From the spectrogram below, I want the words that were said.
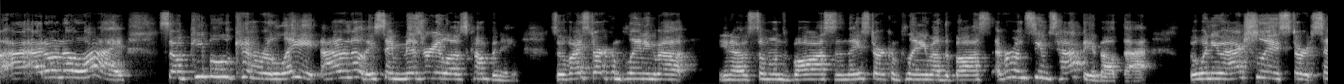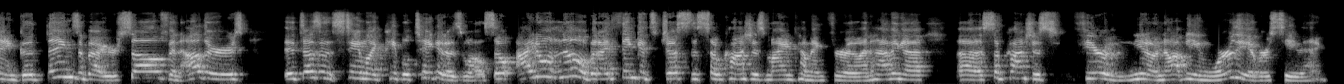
I, I, don't know why. So people can relate. I don't know. They say misery loves company. So if I start complaining about, you know, someone's boss and they start complaining about the boss, everyone seems happy about that. But when you actually start saying good things about yourself and others, it doesn't seem like people take it as well. So I don't know, but I think it's just the subconscious mind coming through and having a, a subconscious fear of, you know, not being worthy of receiving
